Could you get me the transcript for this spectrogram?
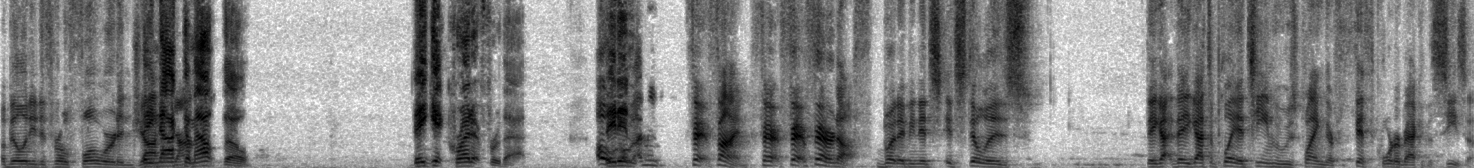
ability to throw forward, and Josh they knocked Johnson. him out though. They get credit for that. Oh, they didn't. I mean, fair, fine, fair, fair, fair enough. But I mean, it's it still is. They got they got to play a team who was playing their fifth quarterback of the season.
